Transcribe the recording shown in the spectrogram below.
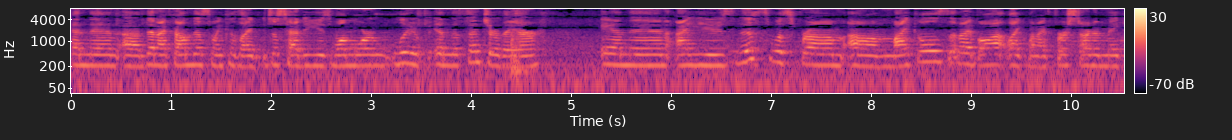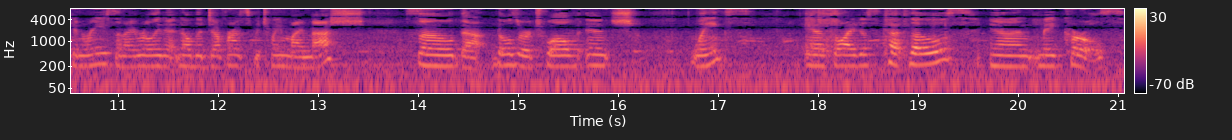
And then uh, then I found this one because I just had to use one more loop in the center there. And then I used this was from um, Michaels that I bought like when I first started making wreaths, and I really didn't know the difference between my mesh. So that those are 12 inch lengths, and so I just cut those and made curls,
